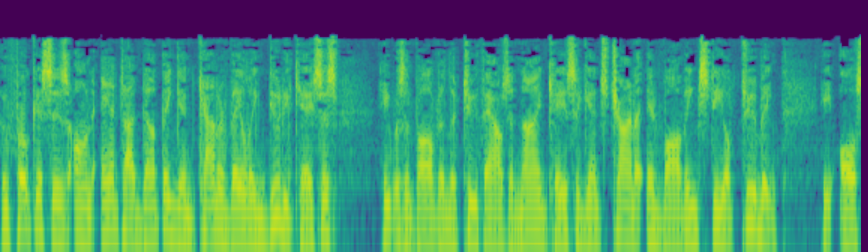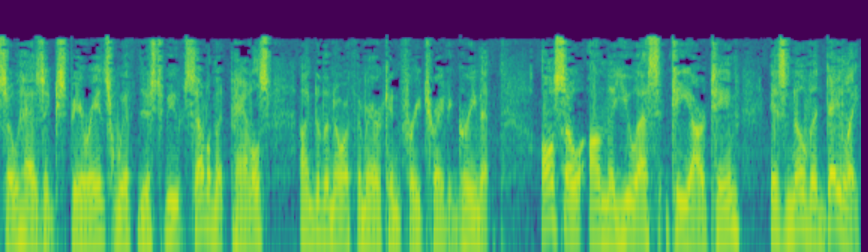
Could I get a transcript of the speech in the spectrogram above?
who focuses on anti-dumping and countervailing duty cases. He was involved in the 2009 case against China involving steel tubing. He also has experience with dispute settlement panels under the North American Free Trade Agreement. Also on the USTR team is Nova Daly,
